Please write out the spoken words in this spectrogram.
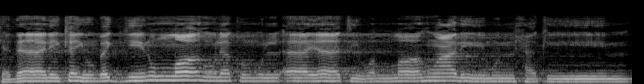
كذلك يبين الله لكم الآيات والله عليم حكيم.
